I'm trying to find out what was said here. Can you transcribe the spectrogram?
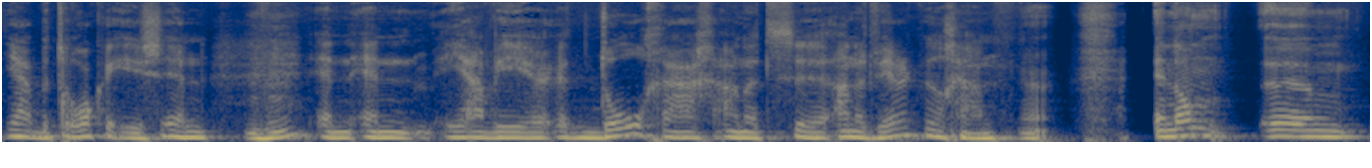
ja, betrokken is en, mm -hmm. en, en ja, weer dolgraag aan het, aan het werk wil gaan. Ja. En dan, um,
